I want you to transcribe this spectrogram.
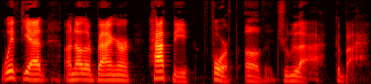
with yet another banger. Happy 4th of July. Goodbye.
